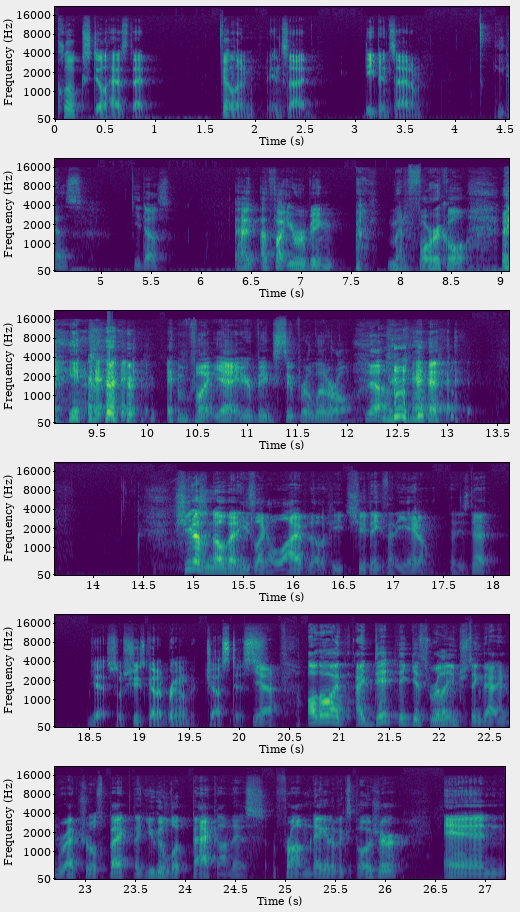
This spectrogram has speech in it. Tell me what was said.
Cloak still has that villain inside, deep inside him. he does. He does. I, I thought you were being metaphorical, but yeah, you're being super literal. Yeah. she doesn't know that he's like alive though. He, she thinks that he ate him, that he's dead. Yeah, so she's got to bring him to justice. Yeah. Although I, I did think it's really interesting that in retrospect, like you can look back on this from negative exposure, and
